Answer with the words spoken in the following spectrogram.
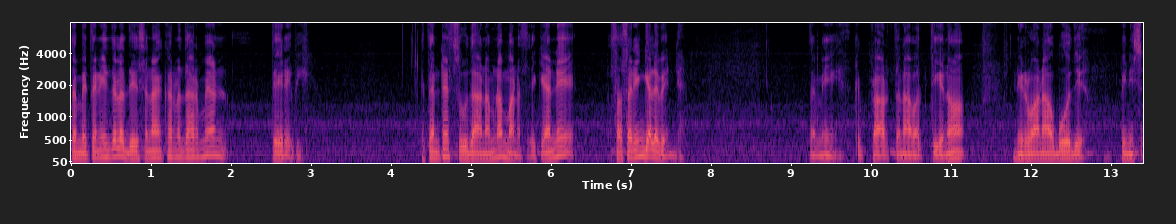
දැන් මෙතන ඉඳලා දේශනා කරන ධර්මයන් තේරෙවි. එතනට සූදානම් නම් මනස. ඒ කියන්නේ සසරින් ගැලවෙන්න. දැන් මේ ප්‍රාර්ථනාවක් තියෙනවා නිර්වාණ අවබෝධය පිණිස.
